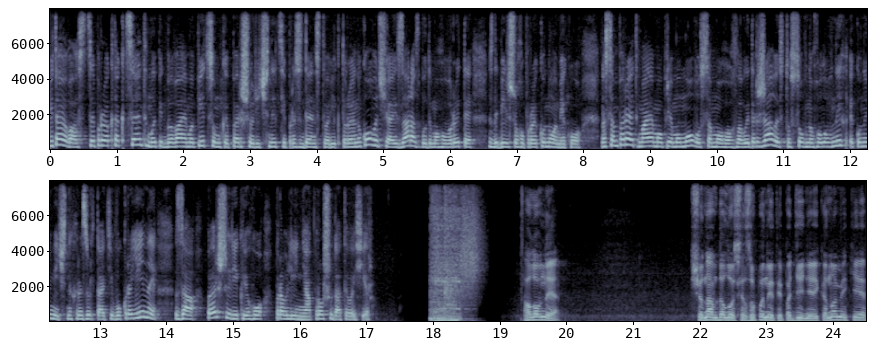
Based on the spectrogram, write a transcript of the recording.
Вітаю вас. Це проект Акцент. Ми підбиваємо підсумки першої річниці президентства Віктора Януковича. І зараз будемо говорити здебільшого про економіку. Насамперед маємо пряму мову самого глави держави стосовно головних економічних результатів України за перший рік його правління. Прошу дати в ефір. Головне, що нам вдалося зупинити падіння економіки,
